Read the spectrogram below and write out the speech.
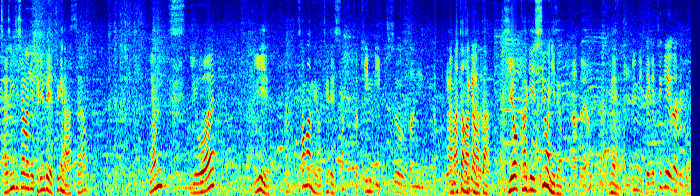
잘생기셔가지고 그림도 예쁘게 나왔어요. 년 6월 2일. 성함이 어떻게 되시죠? 저 김입수 선임입니다 아 맞다 맞다 맞다. 기억하기 쉬운 이름. 아 그래요? 네. 이름이 되게 특이해가지고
